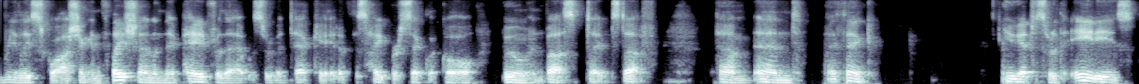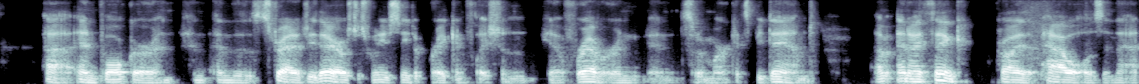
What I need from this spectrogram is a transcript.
really squashing inflation. And they paid for that with sort of a decade of this hyper cyclical boom and bust type stuff. Um, and I think you get to sort of the 80s uh, and Volcker and, and and the strategy there was just we just need to break inflation, you know, forever and and sort of markets be damned. Um, and I think probably the Powell is in that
